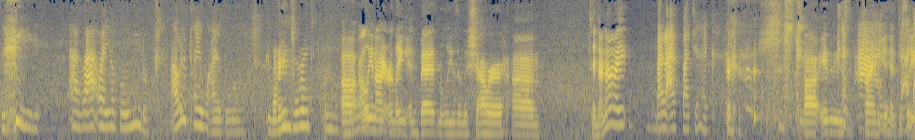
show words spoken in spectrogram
I like a burrito. I want to play Wild World. Ryan's World. Uh, Ollie and I are laying in bed. Lily is in the shower. Um, say night night. My life check. uh, Anthony's trying to get him to sleep.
